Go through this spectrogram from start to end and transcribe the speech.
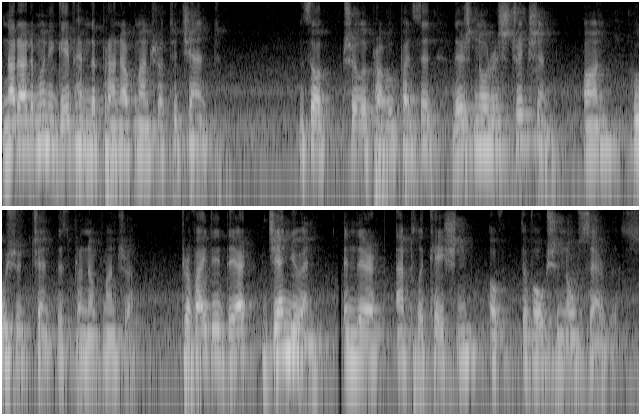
Narada Muni gave him the pranav mantra to chant. And so Srila Prabhupada said, there's no restriction on who should chant this pranav mantra, provided they're genuine in their application of devotional service.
